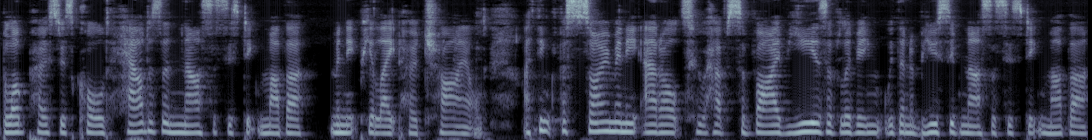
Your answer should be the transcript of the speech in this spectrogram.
blog post is called How Does a Narcissistic Mother Manipulate Her Child? I think for so many adults who have survived years of living with an abusive narcissistic mother,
